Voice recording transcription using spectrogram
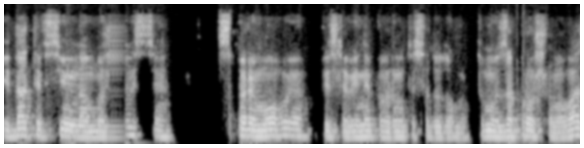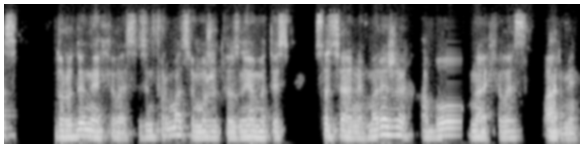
і дати всім нам можливості з перемогою після війни повернутися додому. Тому запрошуємо вас до родини Ахілес. З інформацією можете ознайомитись в соціальних мережах або на Ахілес Армії.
